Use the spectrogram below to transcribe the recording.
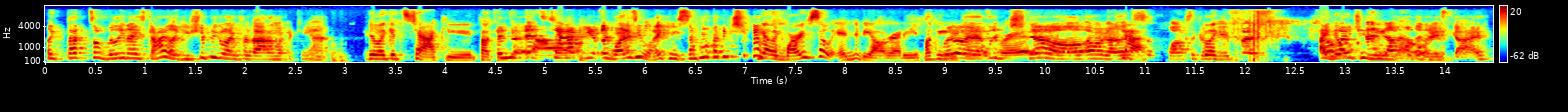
like that's a really nice guy. Like you should be going for that. I'm like, I can't. You're like, it's tacky. Fucking it's tacky. Like, why does he like me so much? yeah, like why are you so into me already? Fucking literally, it's like it. chill. Oh my god, yeah. so toxic of like, me. But I know what you mean. Up with a nice guy.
